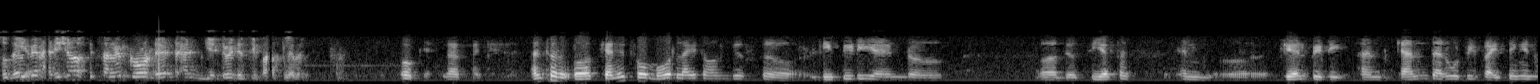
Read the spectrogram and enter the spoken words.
So there will yeah. be an addition of 600 crore debt at Gateway Distripark level. Okay, that's fine. And sir, uh, can you throw more light on this uh, DPD and uh, uh, the CFS and uh, JNPT, and can there would be pricing in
